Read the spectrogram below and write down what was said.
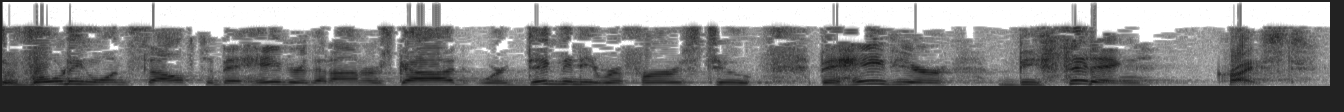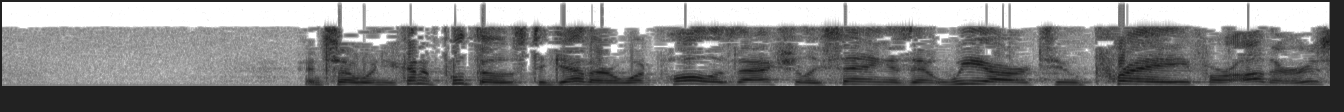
devoting oneself to behavior that honors God, where dignity refers to behavior befitting Christ. And so when you kind of put those together, what Paul is actually saying is that we are to pray for others,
